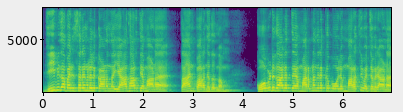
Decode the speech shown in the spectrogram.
ജീവിത പരിസരങ്ങളിൽ കാണുന്ന യാഥാർത്ഥ്യമാണ് താൻ പറഞ്ഞതെന്നും കോവിഡ് കാലത്തെ മരണനിരക്ക് പോലും മറച്ചു വെച്ചവരാണ്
